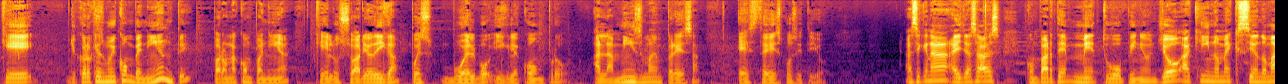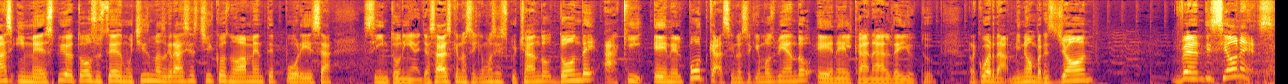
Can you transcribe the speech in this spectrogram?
que yo creo que es muy conveniente para una compañía que el usuario diga, pues vuelvo y le compro a la misma empresa este dispositivo. Así que nada, ahí ya sabes, compárteme tu opinión. Yo aquí no me extiendo más y me despido de todos ustedes. Muchísimas gracias chicos nuevamente por esa sintonía. Ya sabes que nos seguimos escuchando donde aquí en el podcast y nos seguimos viendo en el canal de YouTube. Recuerda, mi nombre es John. Bendiciones.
